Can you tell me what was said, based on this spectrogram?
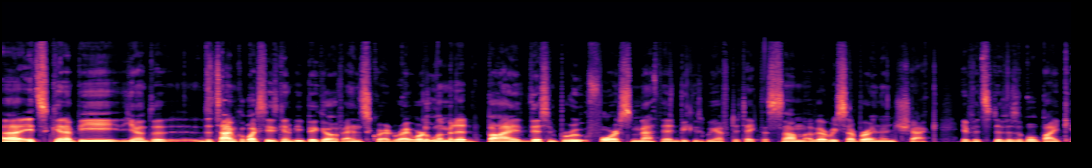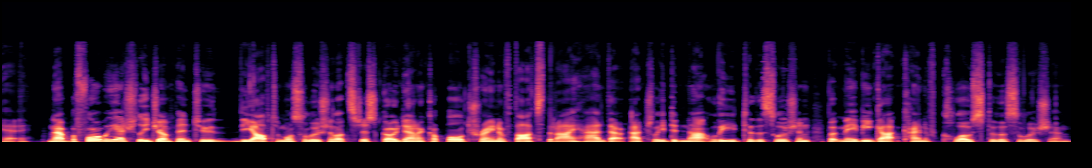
Uh, it's going to be, you know, the, the time complexity is going to be big O of n squared, right? We're limited by this brute force method because we have to take the sum of every subarray and then check if it's divisible by k. Now, before we actually jump into the optimal solution, let's just go down a couple train of thoughts that I had that actually did not lead to the solution, but maybe got kind of close to the solution.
